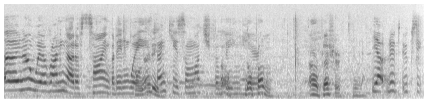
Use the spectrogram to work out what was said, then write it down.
uh, now we are running out of time, but anyway, Already? thank you so much for Oh, being here. no problem. Our pleasure. Ja nyt yksi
